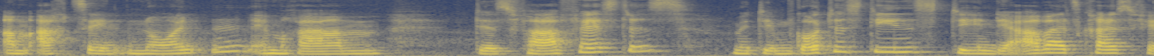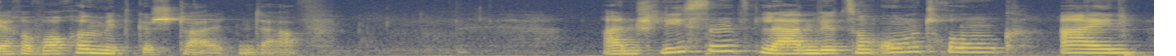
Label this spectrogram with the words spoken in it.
am 18.09. im Rahmen des Fahrfestes mit dem Gottesdienst, den der Arbeitskreis Faire Woche mitgestalten darf. Anschließend laden wir zum Umtrunk ein,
